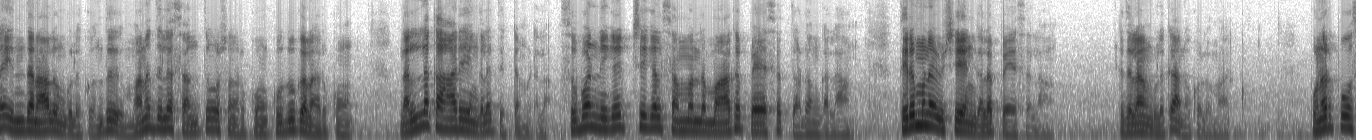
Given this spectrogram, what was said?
இந்த நாள் உங்களுக்கு வந்து மனதில் சந்தோஷம் இருக்கும் குதூகலம் இருக்கும். நல்ல காரியங்களை திட்டமிடலாம். சுப நிகழ்ச்சிகள் சம்பந்தமாக பேசத் தொடங்கலாம். திருமண விஷயங்களை பேசலாம். இதெல்லாம் உங்களுக்கு அனுகூலமாக இருக்கும். புனர்பூச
